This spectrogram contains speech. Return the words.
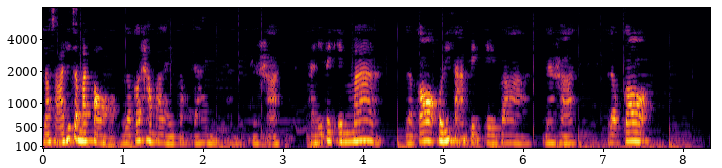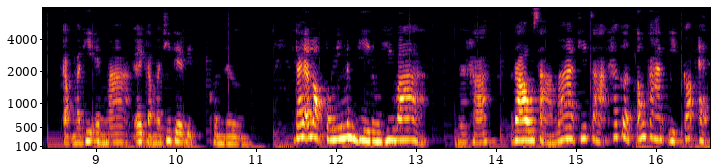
เราสามารถที่จะมาต่อแล้วก็ทำอะไรต่อได้เหมือนกันนะคะ อันนี้เป็นเอมมาแล้วก็คนที่ 3 เป็นเอวานะคะ แล้วก็กลับมาที่เอมมาเอ้ยกลับมาที่เดวิดคนเดิมไดอะล็อกตรงนี้มันดีตรงที่ว่านะคะ เราสามารถที่จะถ้าเกิดต้องการอีกก็แอด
